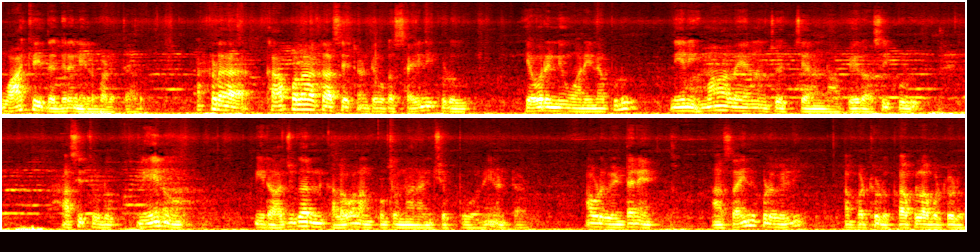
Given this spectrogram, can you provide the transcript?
వాకిలి దగ్గర నిలబడతాడు. అక్కడ కాపలా కాసేటువంటి ఒక సైనికుడు ఎవరి నువ్వు? అనినప్పుడు నేను హిమాలయం నుంచి వచ్చాను. నా పేరు అసికుడు. అసితుడు. నేను మీ రాజుగారిని కలవాలనుకుంటున్నానని చెప్పు అని అంటాడు. ఆవిడ వెంటనే ఆ సైనికుడు వెళ్ళి ఆ భట్టుడు కాపలా భట్టుడు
